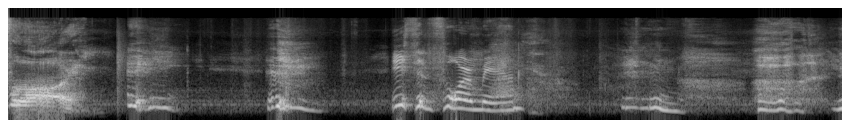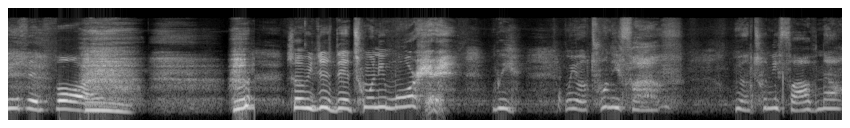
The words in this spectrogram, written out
Fifty-four. You said four, man. You said four. So we just did 20 more. We we on 25. We on 25 now.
